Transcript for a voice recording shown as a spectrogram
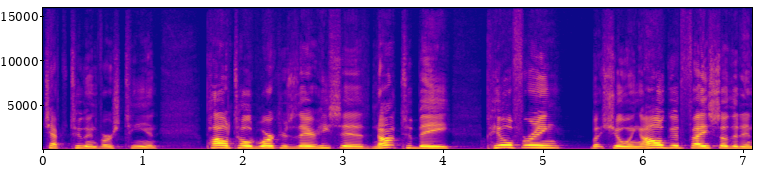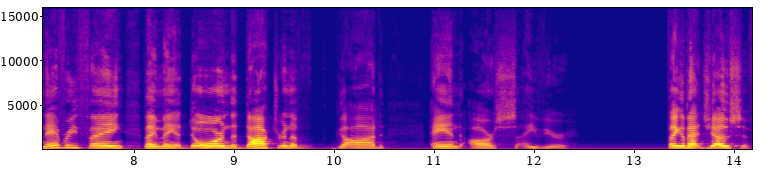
chapter 2 and verse 10. Paul told workers there, he said, not to be pilfering, but showing all good faith, so that in everything they may adorn the doctrine of God and our Savior. Think about Joseph.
